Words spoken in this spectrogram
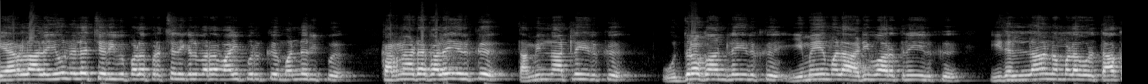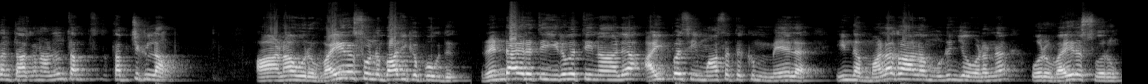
கேரளாலையும் நிலச்சரிவு பல பிரச்சனைகள் வர வாய்ப்பு இருக்கு மண்ணரிப்பு. கர்நாடகாலையும் இருக்கு தமிழ்நாட்டிலையும் இருக்கு. உத்தரகாண்ட்லேயும் இருக்குது இமயமலை அடிவாரத்துலேயும் இருக்குது இதெல்லாம் நம்மளை ஒரு தாக்கம் தாக்கினாலும் தப் தப்பிச்சுக்கலாம். ஆனால் ஒரு வைரஸ் ஒன்று பாதிக்க போகுது. ரெண்டாயிரத்தி இருபத்தி நாலு ஐப்பசி மாதத்துக்கு மேலே இந்த மழை காலம் முடிஞ்ச உடனே ஒரு வைரஸ் வரும்.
